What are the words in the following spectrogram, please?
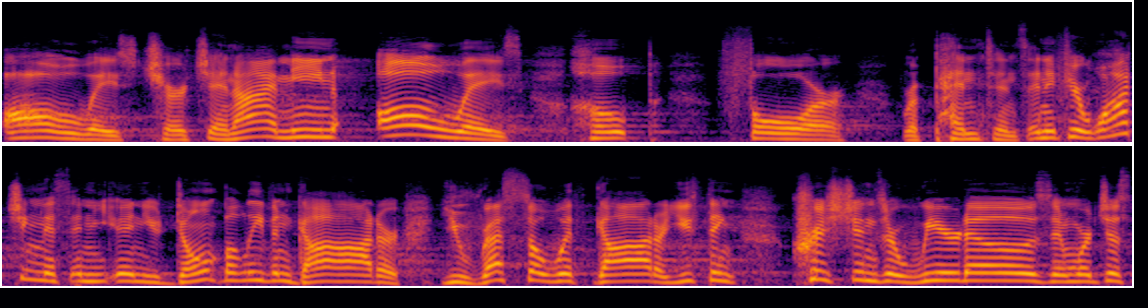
always, church, and I mean always, hope for repentance. And if you're watching this and you, and you don't believe in God, or you wrestle with God, or you think Christians are weirdos and we're just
